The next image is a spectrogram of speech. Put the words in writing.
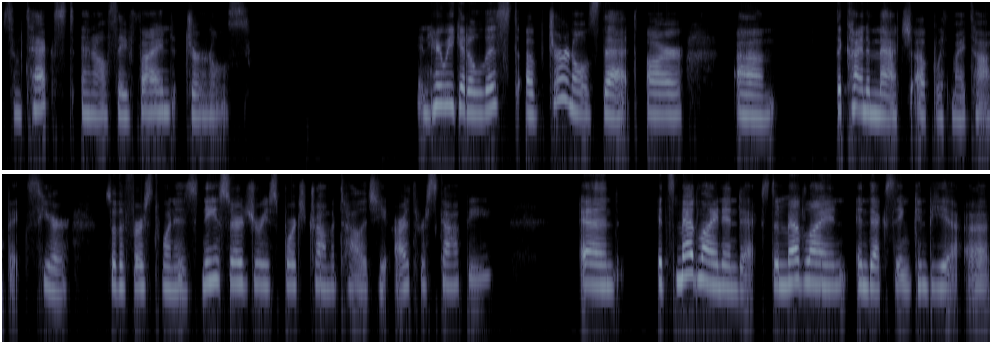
some text and I'll say find journals. And here we get a list of journals that are um, the kind of match up with my topics here. So the first one is knee surgery, sports traumatology, arthroscopy, and it's Medline indexed. And Medline indexing can be a, a,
